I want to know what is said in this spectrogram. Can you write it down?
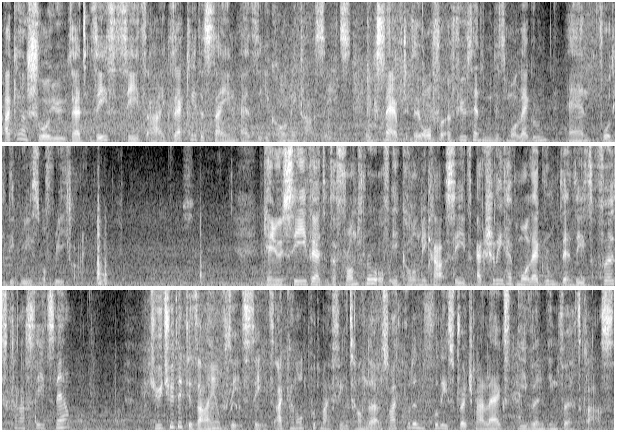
I can assure you that these seats are exactly the same as the economy class seats, except they offer a few centimeters more legroom and 40 degrees of recline. Can you see that the front row of economy class seats actually have more legroom than these first class seats now? Due to the design of these seats, I cannot put my feet under, so I couldn't fully stretch my legs even in first class.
